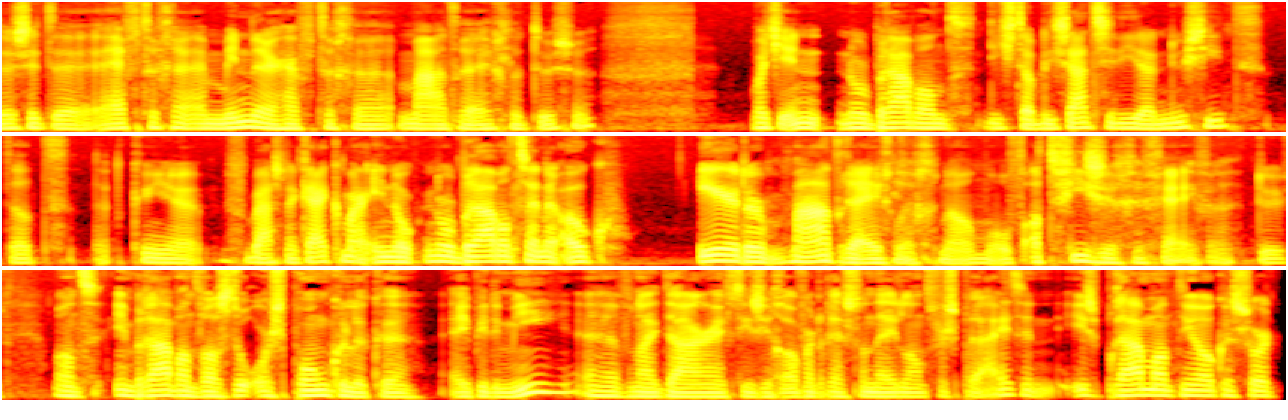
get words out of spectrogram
er zitten heftige en minder heftige maatregelen tussen wat je in Noord-Brabant, die stabilisatie die je daar nu ziet, dat, dat kun je verbaasd naar kijken. Maar in Noord-Brabant zijn er ook eerder maatregelen genomen of adviezen gegeven. Dus... Want in Brabant was de oorspronkelijke epidemie. Uh, vanuit daar heeft hij zich over de rest van Nederland verspreid. En is Brabant nu ook een soort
